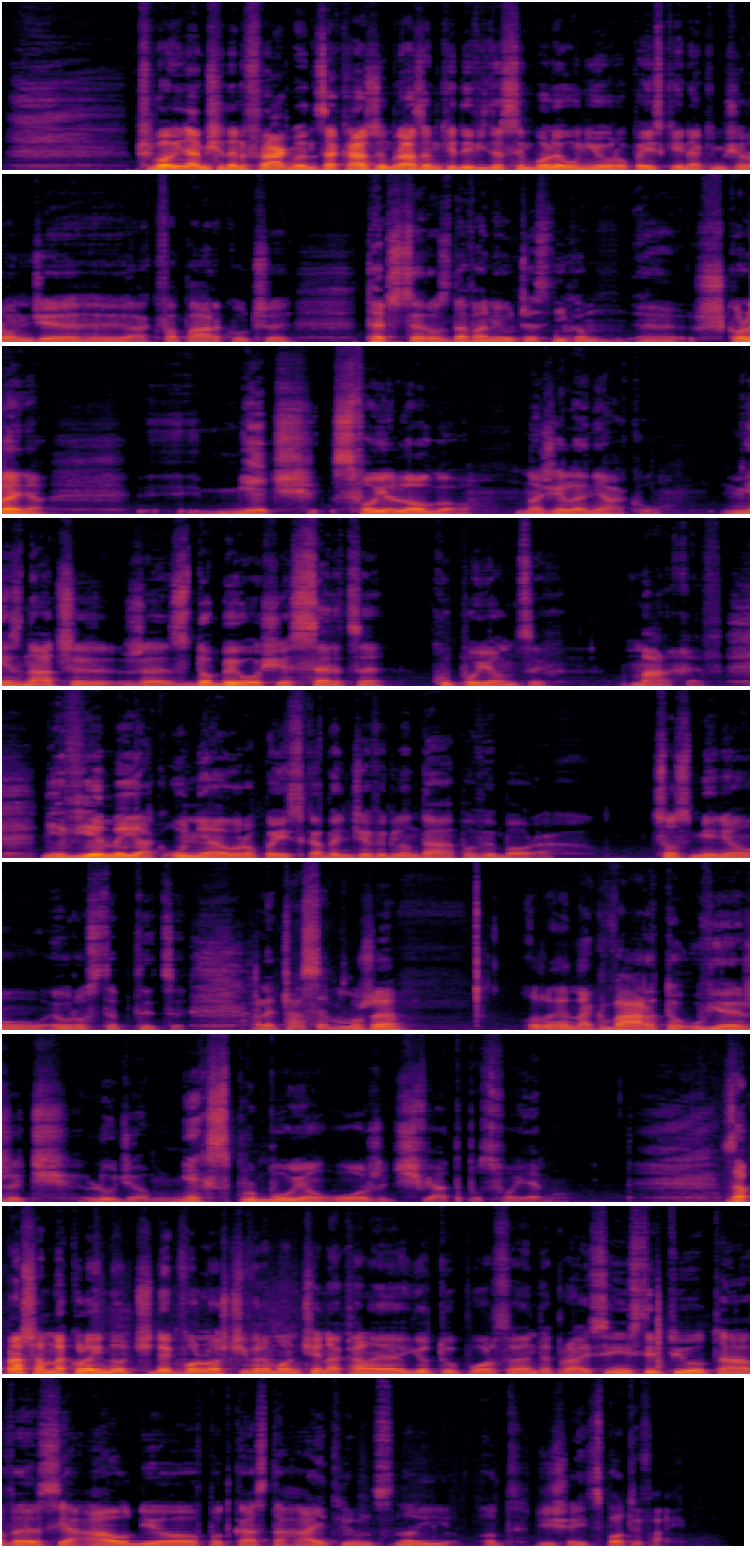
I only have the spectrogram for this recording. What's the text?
Przypomina mi się ten fragment za każdym razem, kiedy widzę symbole Unii Europejskiej na jakimś rondzie, y, akwaparku czy teczce rozdawanej uczestnikom y, szkolenia. Mieć swoje logo na zieleniaku nie znaczy, że zdobyło się serce kupujących marchew. Nie wiemy, jak Unia Europejska będzie wyglądała po wyborach, co zmienią eurosceptycy, ale czasem może może jednak warto uwierzyć ludziom. Niech spróbują ułożyć świat po swojemu. Zapraszam na kolejny odcinek Wolności w Remoncie na kanale YouTube Warsaw Enterprise Institute, a wersja audio w podcastach iTunes, no i od dzisiaj Spotify.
